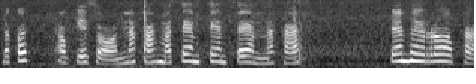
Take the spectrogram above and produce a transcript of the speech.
แล้วก็เอาเกสรนะคะ มาแต้มแต้มแต้มนะคะ แต้มให้รอบค่ะ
